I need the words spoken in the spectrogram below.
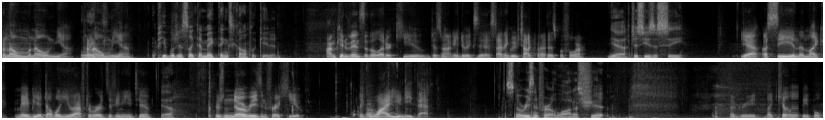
Pneumonia. Like- Pneumonia. people just like to make things complicated. I'm convinced that the letter Q does not need to exist. I think we've talked about this before. Yeah, just use a C. Yeah, a C and then like maybe a W afterwards if you need to. Yeah. There's no reason for a Q. Like, why do you need that? There's no reason for a lot of shit. Agreed. Like killing people.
